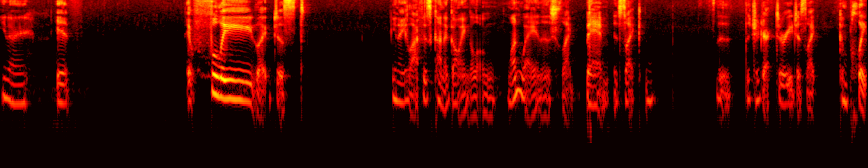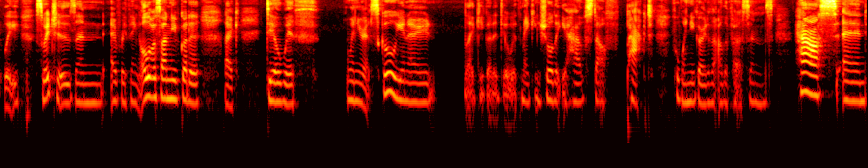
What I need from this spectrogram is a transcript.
you know it it fully like just you know your life is kind of going along one way and it's just like bam it's like the the trajectory just like completely switches and everything all of a sudden you've got to like deal with when you're at school you know like you got to deal with making sure that you have stuff packed for when you go to the other person's house and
